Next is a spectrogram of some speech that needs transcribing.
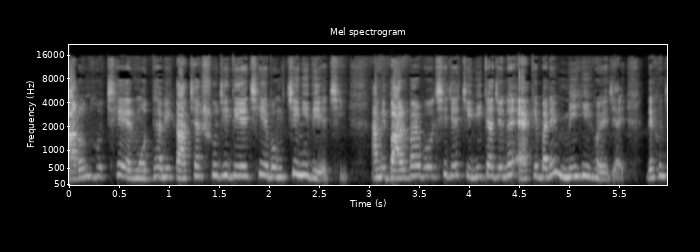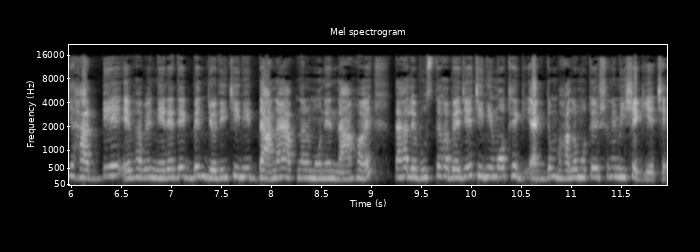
কারণ হচ্ছে এর মধ্যে আমি কাঁচা সুজি দিয়েছি এবং চিনি দিয়েছি। আমি বারবার বলছি যে চিনিটা যেন একেবারে মিহি হয়ে যায়। দেখুন যে হাত দিয়ে এভাবে নেড়ে দেখবেন, যদি চিনির দানা আপনার মনে না হয়, তাহলে বুঝতে হবে যে চিনি মথে একদম ভালো মতো এর সঙ্গে মিশে গিয়েছে।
